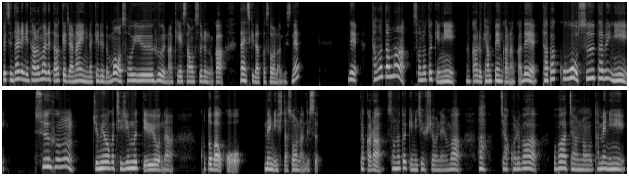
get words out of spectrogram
別に誰に頼まれたわけじゃないんだけれども、そういう風な計算をするのが大好きだったそうなんですね。で、たまたまその時に、なんかあるキャンペーンかなんかで、タバコを吸うたびに数分寿命が縮むっていうような言葉をこう目にしたそうなんです。だから、その時にジェフ少年は、あ、じゃあこれはおばあちゃんのために、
